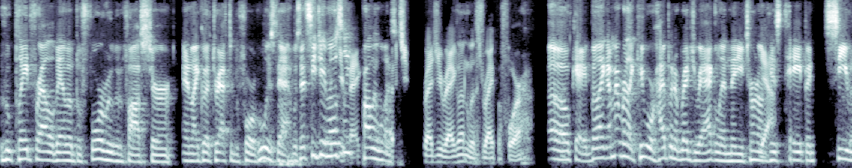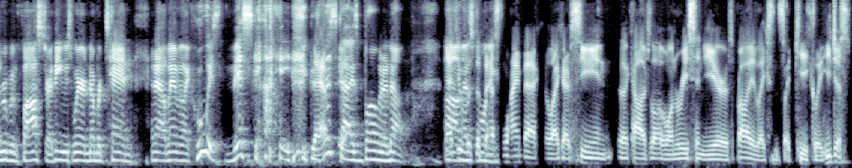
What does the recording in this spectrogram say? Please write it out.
who played for Alabama before Reuben Foster and like got drafted before? Who was that? Was that C.J. Mosley? Probably was. Reggie, Reggie Ragland was right before. Oh, okay. But like I remember like people were hyping up Reggie Ragland, then you turn on yeah. his tape and see Reuben Foster. I think he was wearing number 10 in Alabama. Like, who is this guy? Because this guy's blowing it up. That um, dude was the funny. best linebacker like I've seen at the college level in recent years, probably like since like Kuechly. He just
